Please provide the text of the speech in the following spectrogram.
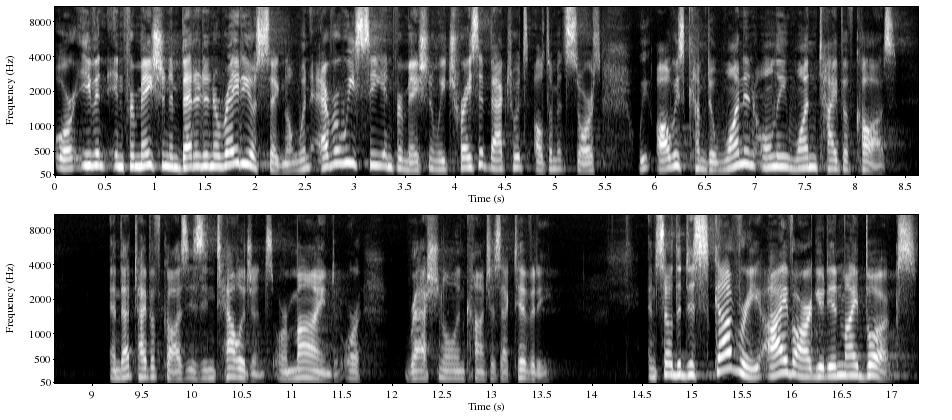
or even information embedded in a radio signal. Whenever we see information, we trace it back to its ultimate source, we always come to one and only one type of cause. And that type of cause is intelligence or mind or rational and conscious activity. And so the discovery I've argued in my books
